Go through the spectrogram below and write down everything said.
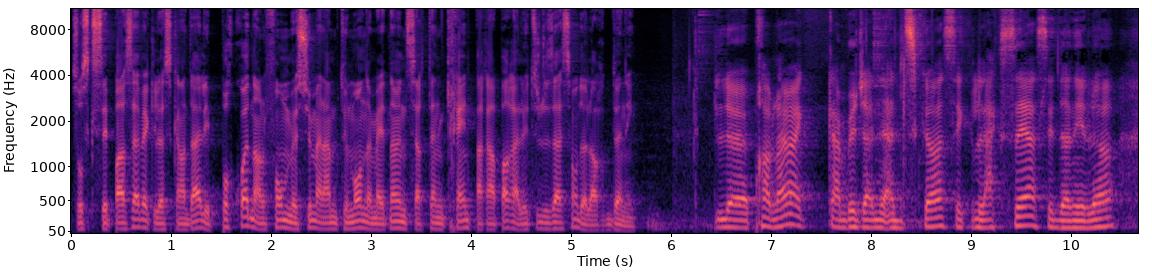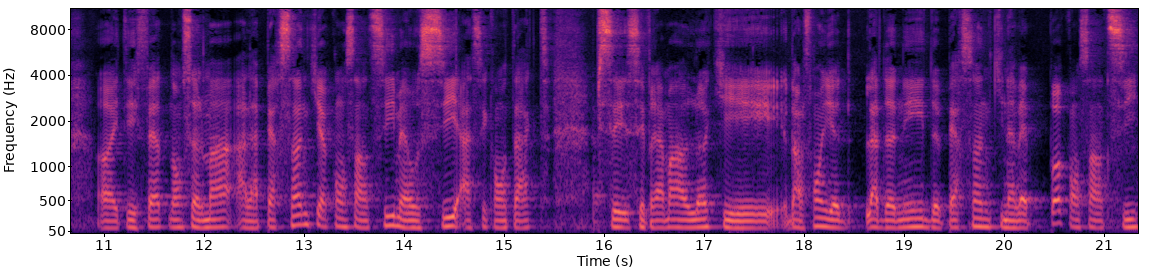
sur ce qui s'est passé avec le scandale et pourquoi dans le fond, monsieur, madame, tout le monde a maintenant une certaine crainte par rapport à l'utilisation de leurs données? Le problème avec Cambridge Analytica, c'est que l'accès à ces données-là a été fait non seulement à la personne qui a consenti, mais aussi à ses contacts. Puis c'est vraiment là qui est, dans le fond, il y a la donnée de personnes qui n'avaient pas consenti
